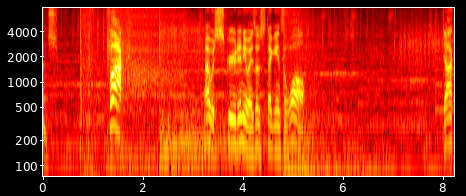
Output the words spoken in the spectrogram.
Punch! Fuck! I was screwed anyways. I was stuck against the wall. Duck.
